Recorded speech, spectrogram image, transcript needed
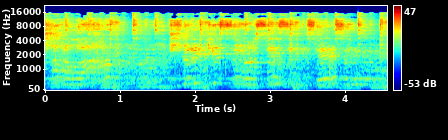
шаралаған жүрекке сіңір сезім сезім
